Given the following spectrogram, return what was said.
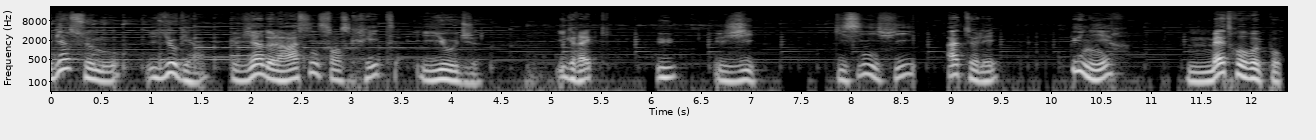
Eh bien ce mot, yoga, vient de la racine sanscrite yuj, Y-U-J, qui signifie atteler, unir, mettre au repos.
